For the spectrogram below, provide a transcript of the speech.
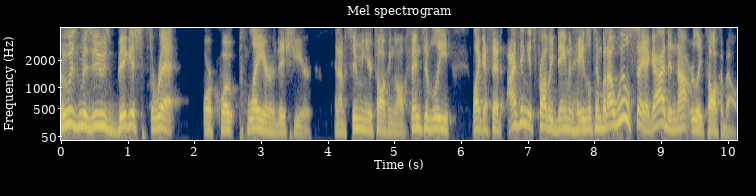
Who is Mizzou's biggest threat or quote player this year? And I'm assuming you're talking offensively. Like I said, I think it's probably Damon Hazelton, but I will say a guy I did not really talk about.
